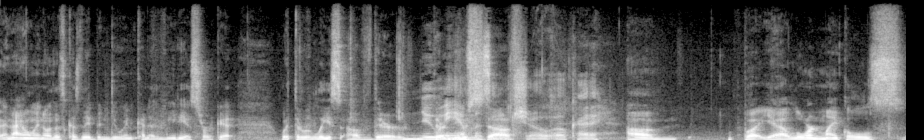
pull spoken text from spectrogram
and I only know this because they've been doing kind of media circuit with the release of their new their Amazon new stuff. show. Okay. But yeah, Lorne Michaels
